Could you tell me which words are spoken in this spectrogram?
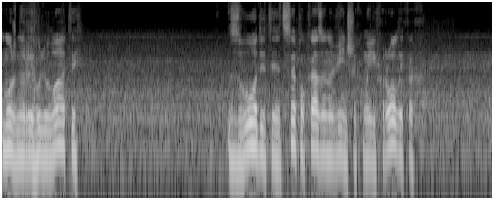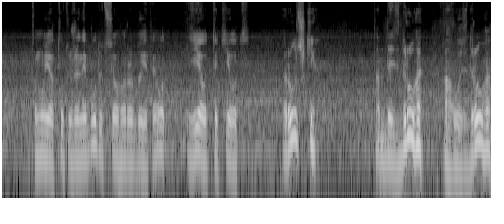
можна регулювати, зводити, це показано в інших моїх роликах. Тому я тут уже не буду цього робити. От є от такі от ручки. Там десь друга. А ось друга.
